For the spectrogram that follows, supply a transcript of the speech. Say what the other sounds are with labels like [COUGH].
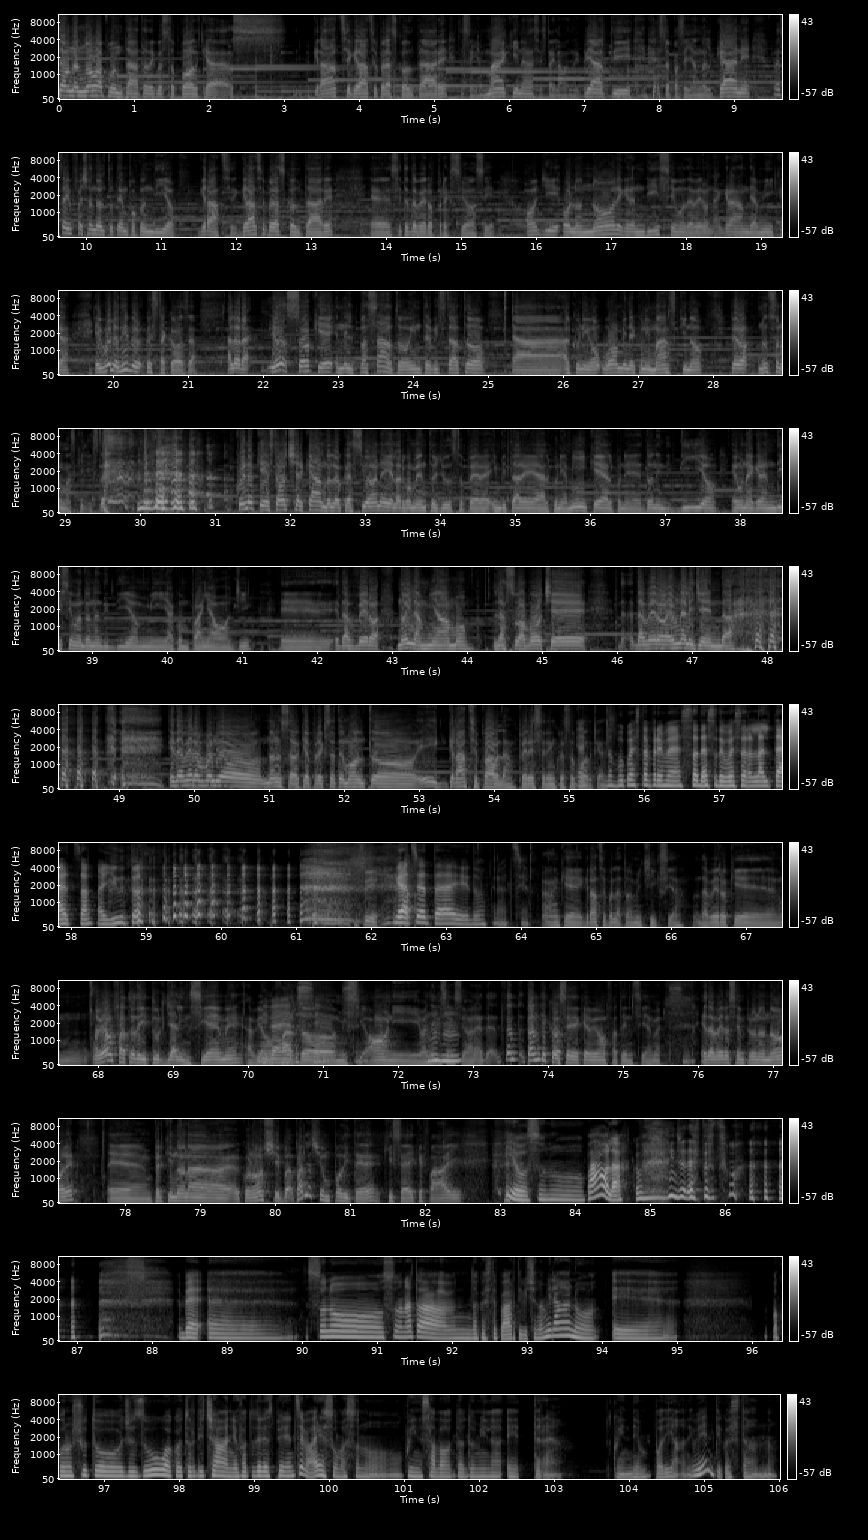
benvenuti a una nuova puntata di questo podcast. Grazie, grazie per ascoltare. Se sei in macchina, se stai lavando i piatti, [LAUGHS] stai passeggiando il cane, o stai facendo il tuo tempo con Dio. Grazie, grazie per ascoltare. Eh, siete davvero preziosi. Oggi ho l'onore grandissimo di avere una grande amica e voglio dirvi questa cosa. Allora, io so che nel passato ho intervistato uh, alcuni uomini, alcuni maschi, no? Però non sono maschilista. [LAUGHS] Quello che stavo cercando l'occasione e l'argomento giusto per invitare alcune amiche, alcune donne di Dio e una grandissima donna di Dio mi accompagna oggi. E, e davvero noi l'amiamo, la sua voce è davvero è una leggenda. [LAUGHS] E davvero voglio non lo so che apprezzate molto. E grazie Paola per essere in questo eh, podcast. dopo questa premessa adesso devo essere all'altezza. Aiuto [LAUGHS] sì. Grazie a te, Edo. Grazie. Anche grazie per la tua amicizia. Davvero che um, abbiamo fatto dei tour già insieme, abbiamo Diversi, fatto missioni, sì. evangelizzazione, mm-hmm. tante, tante, cose che abbiamo fatto insieme. Sì. È davvero sempre un onore. Eh, per chi non la conosci, parlaci un po' di te, chi sei, che fai. Io [LAUGHS] sono Paola, come [LAUGHS] hai già detto tu. Beh, eh, sono, sono nata mm, da queste parti vicino a Milano e ho conosciuto Gesù a 14 anni, ho fatto delle esperienze varie, insomma sono qui in Savo dal 2003, quindi un po' di anni, 20 quest'anno.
